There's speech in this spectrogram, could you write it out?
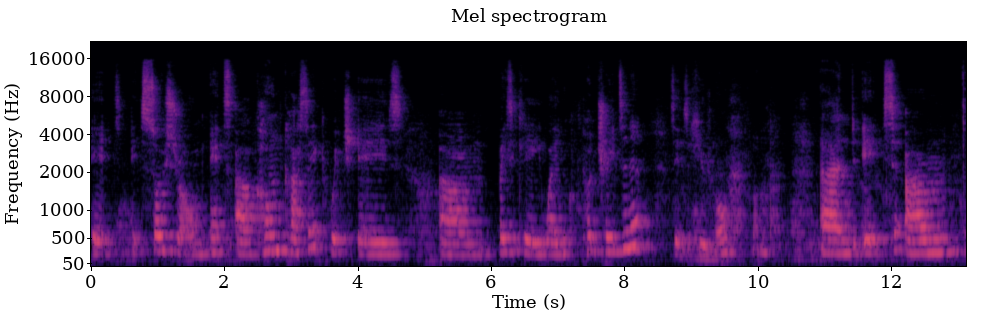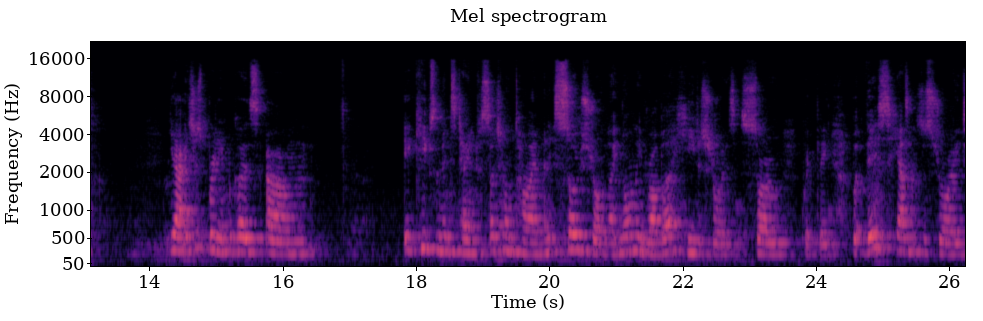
It, it's so strong. It's a Kong Classic, which is um, basically where you can put treats in it. See, there's a huge hole. And it, um, yeah, it's just brilliant because um, it keeps them entertained for such a long time and it's so strong. Like normally rubber, he destroys so quickly. But this he hasn't destroyed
